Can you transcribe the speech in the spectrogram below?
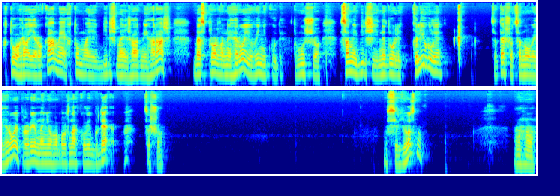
хто грає роками, хто має більш-менш гарний гараж, без прорваних героїв ви нікуди. Тому що найбільший недолік калігули це те, що це новий герой, прорив на нього Бог зна, коли буде. Це що? Серйозно? Ага.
